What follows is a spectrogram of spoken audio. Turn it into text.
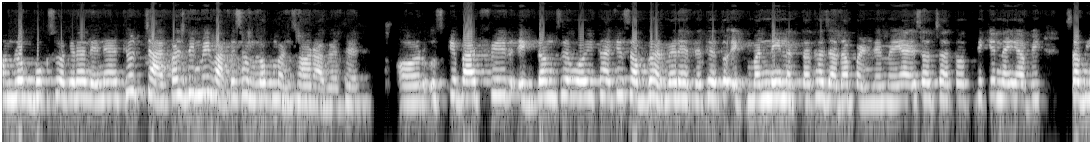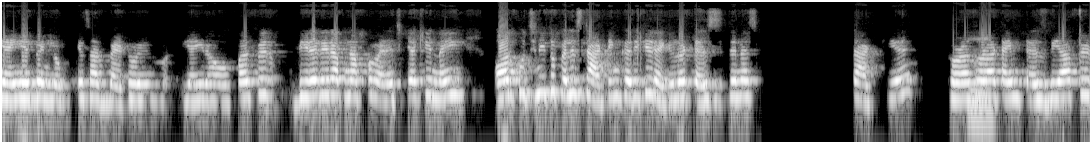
हम लोग बुक्स वगैरह लेने आए थे और चार पाँच दिन में ही वापस हम लोग मंदसौर आ गए थे। और उसके बाद फिर एकदम से वही था कि सब घर में रहते थे तो एक मन नहीं लगता था ज़्यादा पढ़ने में। या ऐसा चाहता होती कि नहीं, अभी सब यही है तो इन लोग के साथ बैठो, यही रहो। पर फिर धीरे धीरे अपने आप को मैनेज किया कि नहीं, और कुछ नहीं तो पहले स्टार्टिंग करी कि रेगुलर टेस्ट देना स्टार्ट किए। थोड़ा। थोड़ा टाइम टेस्ट दिया फिर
